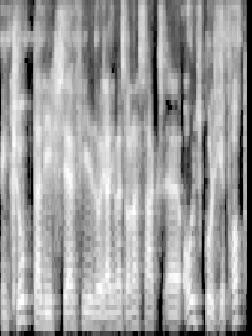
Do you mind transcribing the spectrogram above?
einen Club, da lief sehr viel, so ja, immer donnerstags äh, Oldschool-Hip-Hop.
